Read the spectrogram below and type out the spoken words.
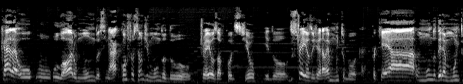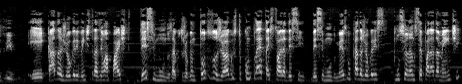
cara, o, o, o lore, o mundo, assim, a construção de mundo do Trails of Cold Steel e do, dos Trails em geral é muito boa, cara. Porque a, o mundo dele é muito vivo. E cada jogo ele vem te trazer uma parte desse mundo, sabe? Tu jogando todos os jogos, tu completa a história desse, desse mundo mesmo. Cada jogo eles funcionando separadamente,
